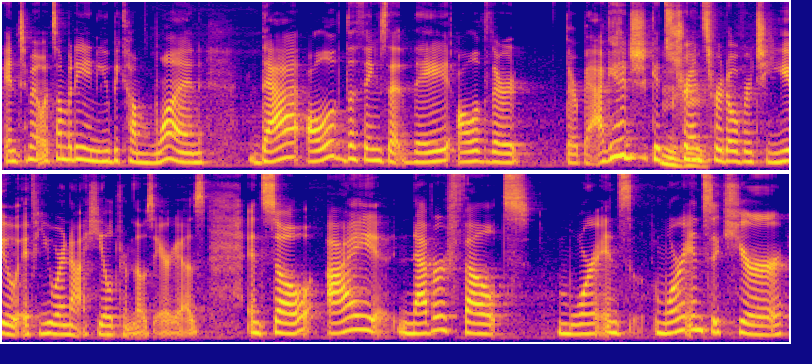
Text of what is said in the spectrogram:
intimate with somebody and you become one that all of the things that they all of their their baggage gets transferred over to you if you are not healed from those areas. And so i never felt more ins- more insecure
